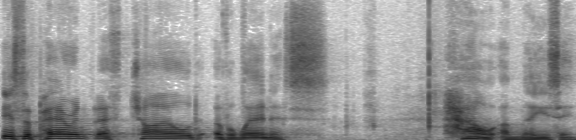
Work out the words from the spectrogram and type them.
is the parentless child of awareness. How amazing!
